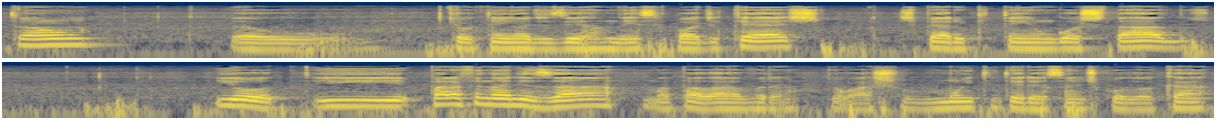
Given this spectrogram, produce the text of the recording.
Então, eu que eu tenho a dizer nesse podcast. Espero que tenham gostado. E, outro, e para finalizar, uma palavra que eu acho muito interessante colocar:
